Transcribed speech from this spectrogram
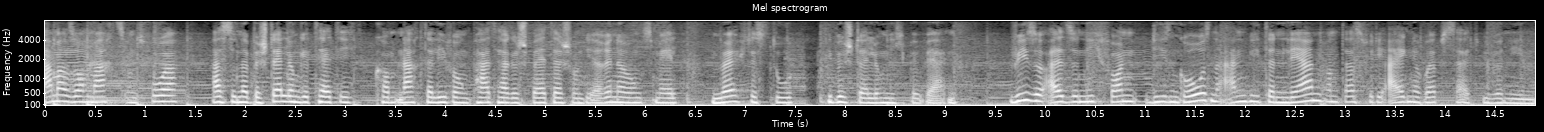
Amazon macht's uns vor. Hast du eine Bestellung getätigt, kommt nach der Lieferung ein paar Tage später schon die Erinnerungsmail. Möchtest du die Bestellung nicht bewerten? Wieso also nicht von diesen großen Anbietern lernen und das für die eigene Website übernehmen?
